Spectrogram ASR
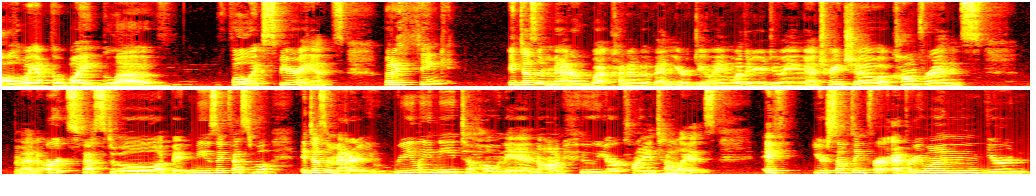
all the way up the white glove, full experience. But I think it doesn't matter what kind of event you're doing, whether you're doing a trade show, a conference, an arts festival, a big music festival, it doesn't matter. You really need to hone in on who your clientele mm-hmm. is. If you're something for everyone, you're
